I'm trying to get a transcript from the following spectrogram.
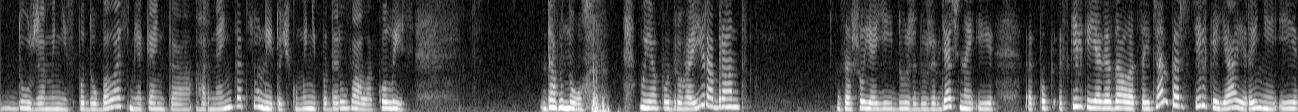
дуже мені сподобалась, м'якенька, гарненька. Цю ниточку мені подарувала колись давно моя подруга Іра Бранд, за що я їй дуже-дуже вдячна. І е, скільки я в'язала цей джемпер, стільки я Ірині і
